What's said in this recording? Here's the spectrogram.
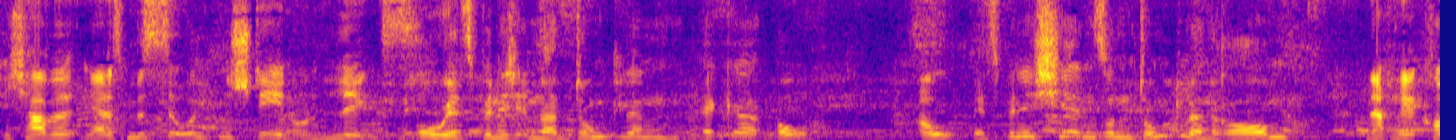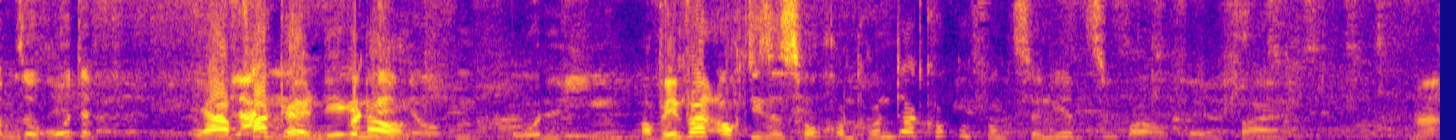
ich habe, ja, das müsste unten stehen, unten links. oh, jetzt bin ich in einer dunklen Ecke. Oh. Oh. Jetzt bin ich hier in so einem dunklen Raum. Nachher kommen so rote Ja, Flaggen, Fackeln, die, genau. die auf dem Boden liegen. Auf jeden Fall auch dieses Hoch- und Runter gucken funktioniert super auf jeden Fall. Ja.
